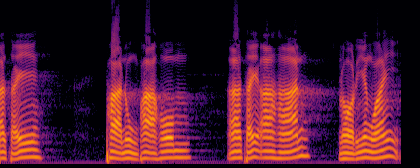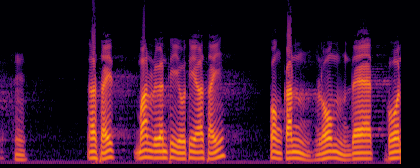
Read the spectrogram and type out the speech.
อาศัยผ้านุ่งผ้าหม่มอาศัยอาหารรอเลี้ยงไว้อาศัยบ้านเรือนที่อยู่ที่อาศัย ป้องกัน ลม แดดฝน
